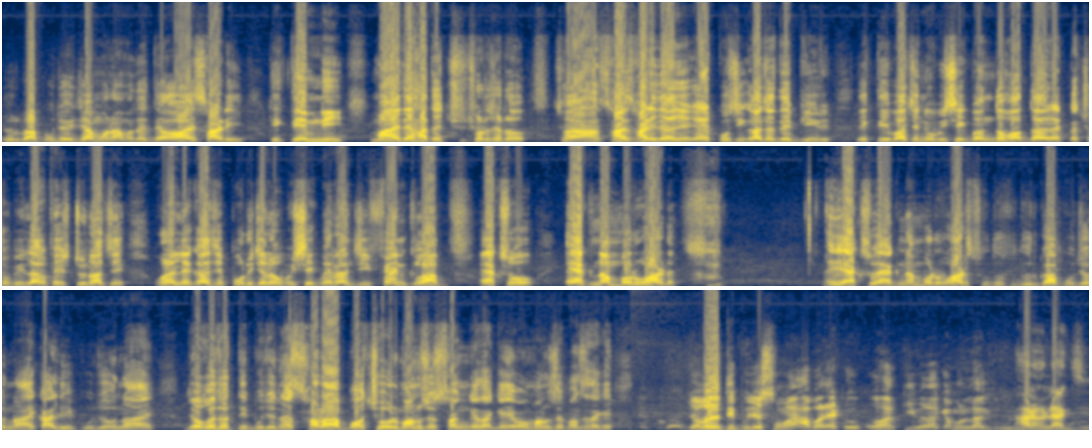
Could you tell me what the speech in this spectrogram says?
দুর্গাপুজোয় যেমন আমাদের দেওয়া হয় শাড়ি, ঠিক তেমনি মায়েদের হাতে ছোট ছোট শাড়ি দেওয়া যায়। কচি কাচাতে ভিড়, দেখতেই পাচ্ছেন অভিষেক বন্দ্যোপাধ্যায়ের একটা ছবি লাগা, ফেস্টুন আছে। ওখানে লেখা আছে, পরিচালক অভিষেক ব্যানার্জি ফ্যান ক্লাব, একশো এক নম্বর ওয়ার্ড। এই একশো এক নম্বর ওয়ার্ড শুধু দুর্গা পুজো নয় কালী পুজো নয়, জগদ্ধাত্রী পুজো নয়, সারা বছর মানুষের সঙ্গে থাকে এবং মানুষের পাশে থাকে। জগদ্ধাত্রী পুজোর সময় আবার একটা উপহার, কি বলা, কেমন লাগছে? ভালো লাগছে।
